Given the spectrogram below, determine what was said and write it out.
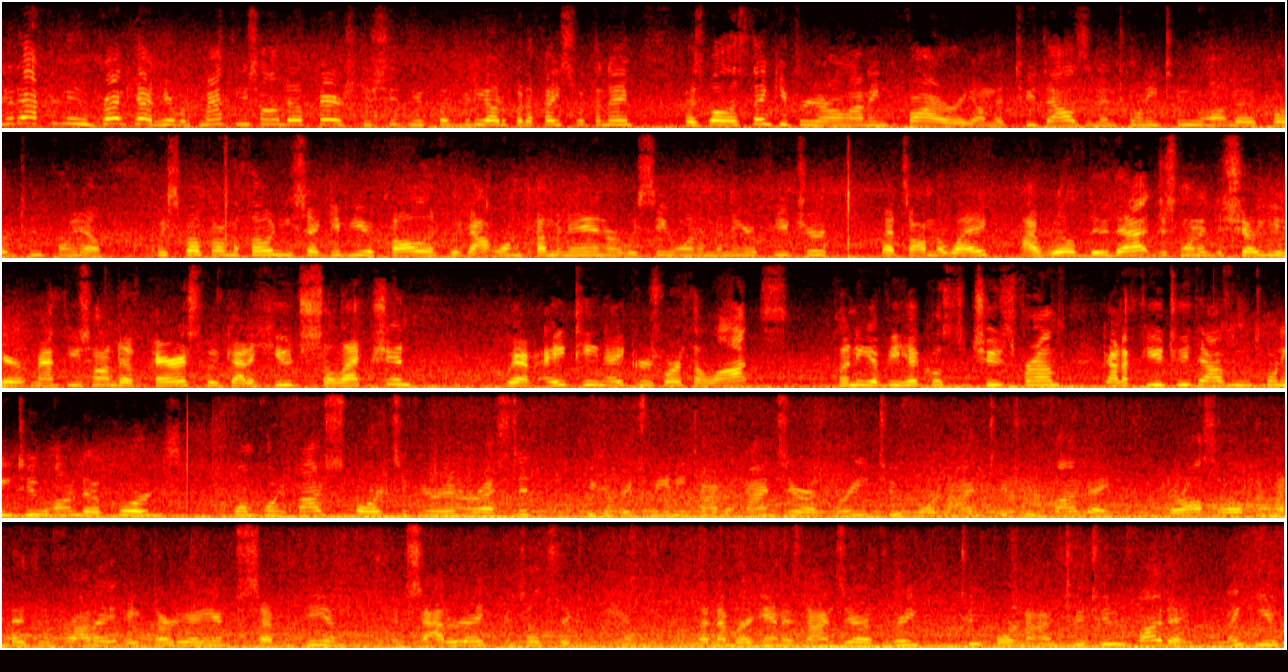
Good afternoon. Craig Head here with Mathews Honda of Paris. Just shooting you a quick video to put a face with the name, as well as thank you for your online inquiry on the 2022 Honda Accord 2.0. We spoke on the phone. You said give you a call if we got one coming in or we see one in the near future that's on the way. I will do that. Just wanted to show you here at Mathews Honda of Paris. We've got a huge selection. We have 18 acres worth of lots, plenty of vehicles to choose from. Got a few 2022 Honda Accords 1.5 Sports if you're interested. You can reach me anytime at 903-249-2258. We're also open Monday through Friday, 8.30 a.m. to 7 p.m. and Saturday until 6 p.m. That number again is 903-249-2258. Thank you.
